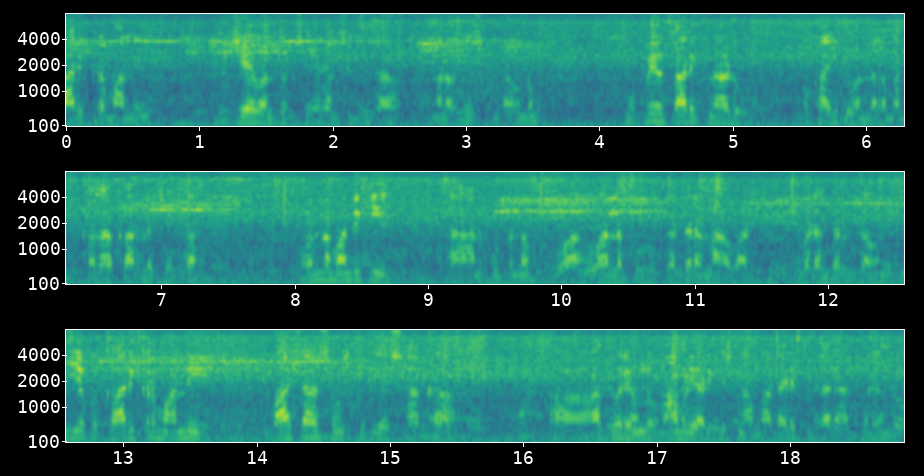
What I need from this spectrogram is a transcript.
కార్యక్రమాన్ని విజయవంతం చేయవలసిందిగా మనవి చేసుకుంటా ఉన్నాం. ముప్పై తారీఖు నాడు ఒక ఐదు వందల మంది కళాకారుల చేత వంద మందికి అనుకుంటున్నాం. వాళ్ళకు గద్దరన్న అవార్డ్స్ ఇవ్వడం జరుగుతూ ఉంది. ఈ యొక్క కార్యక్రమాన్ని భాషా సంస్కృతిక శాఖ ఆధ్వర్యంలో మామిడి హరికృష్ణ మా డైరెక్టర్ గారి ఆధ్వర్యంలో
